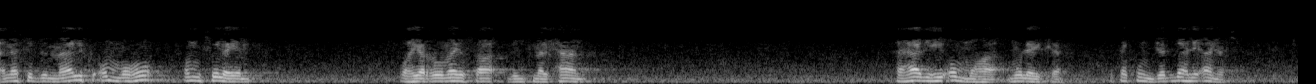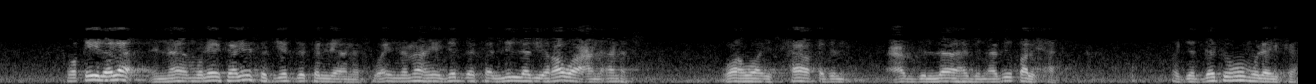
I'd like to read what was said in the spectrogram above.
أنس بن مالك أمه أم سليم. وهي الرميصة بنت ملحان. فهذه أمها مليكة وتكون جدة لأنس. وقيل لا إن مليكة ليست جدة لأنس وإنما هي جدة للذي روى عن أنس وهو إسحاق بن عبد الله بن أبي طلحة وجدته مليكة.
